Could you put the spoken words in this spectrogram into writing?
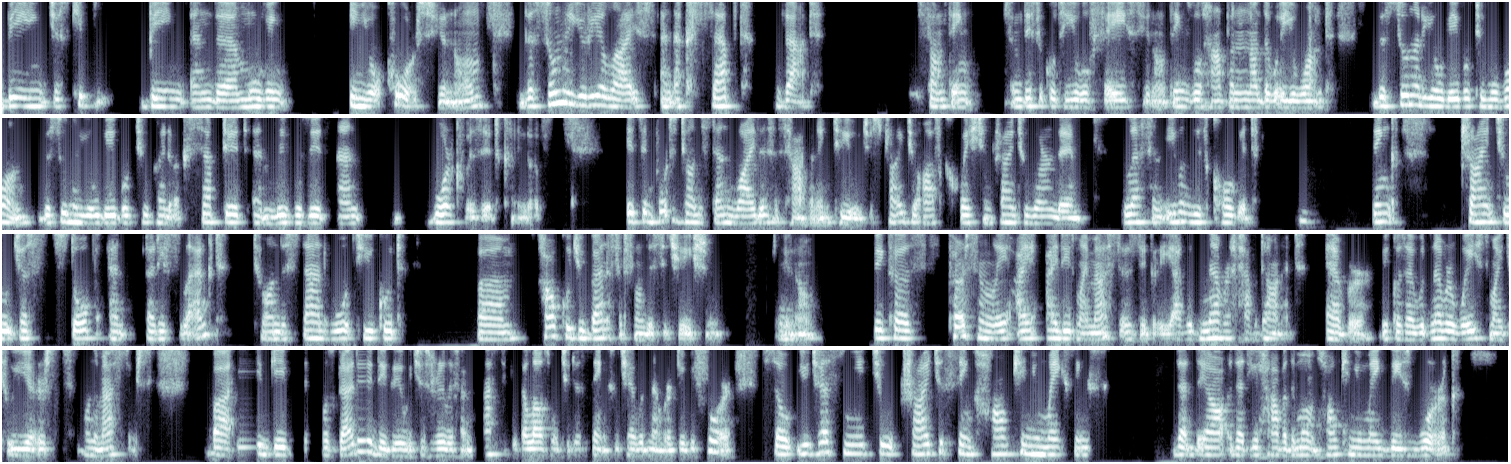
being just keep being and uh, moving in your course you know. The sooner you realize and accept that something some difficulty you will face you know things will happen not the way you want. The sooner you'll be able to move on the sooner you'll be able to kind of accept it and live with it and work with it kind of. It's important to understand why this is happening to you. Just trying to ask question trying to learn the lesson even with covid think trying to just stop and reflect to understand what you could um, how could you benefit from the situation you know because personally I, I did my master's degree. I would never have done it ever because i would never waste my two years on the master's. But it gave a postgraduate degree which is really fantastic. It allows me to do things which i would never do before. So you just need to try to think how can you make things that they are that you have at the moment? How can you make these work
